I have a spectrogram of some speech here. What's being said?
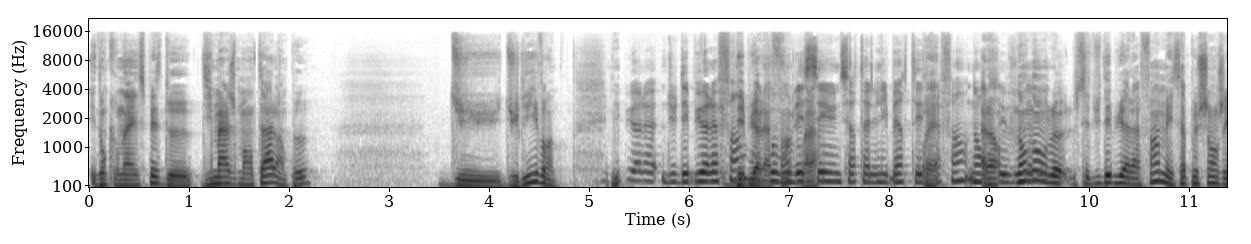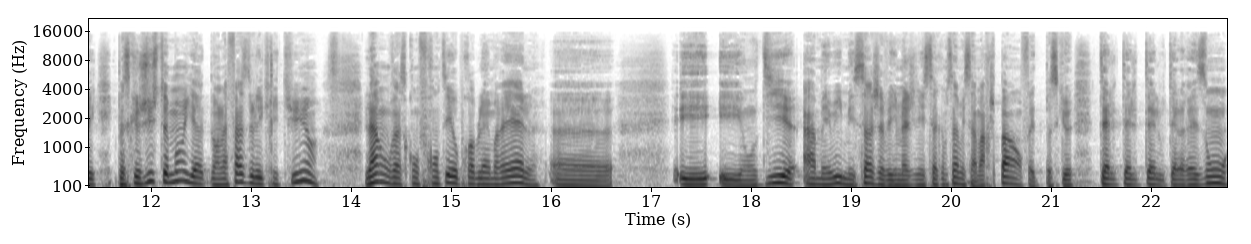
et donc on a une espèce de d'image mentale un peu du, du livre du début à la, fin Vous vous laissez une certaine liberté de la fin Non, non, non c'est du début à la fin, mais ça peut changer. Parce que justement, il y a, dans la phase de l'écriture, là, on va se confronter au problème réel. Euh, et, on dit ah mais oui mais ça j'avais imaginé ça comme ça mais ça marche pas en fait parce que telle telle telle ou telle raison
